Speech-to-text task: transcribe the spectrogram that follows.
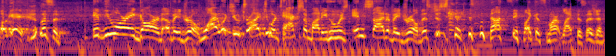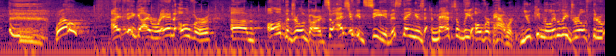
Okay, listen. If you are a guard of a drill, why would you try to attack somebody who is inside of a drill? This just does not seem like a smart life decision. Well, I think I ran over um, all of the drill guards. So as you can see, this thing is massively overpowered. You can literally drill through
